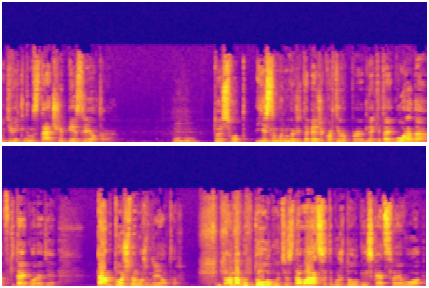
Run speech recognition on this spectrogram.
удивительным, сдача без риэлтора. Угу. То есть вот, если мы будем говорить, опять же, квартиру для Китай-города, в Китай-городе, там точно нужен риэлтор. Она будет долго у тебя сдаваться, ты будешь долго искать своего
